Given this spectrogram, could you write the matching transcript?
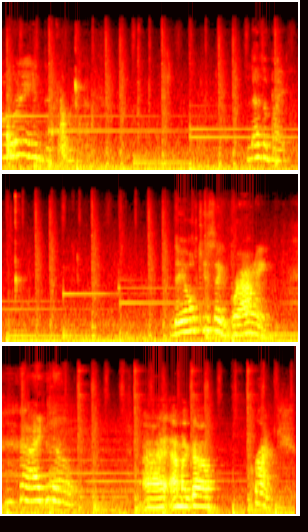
I want to eat this one. Another bite. They all taste like brownie. I know. All right, Emma, go. Crunch.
